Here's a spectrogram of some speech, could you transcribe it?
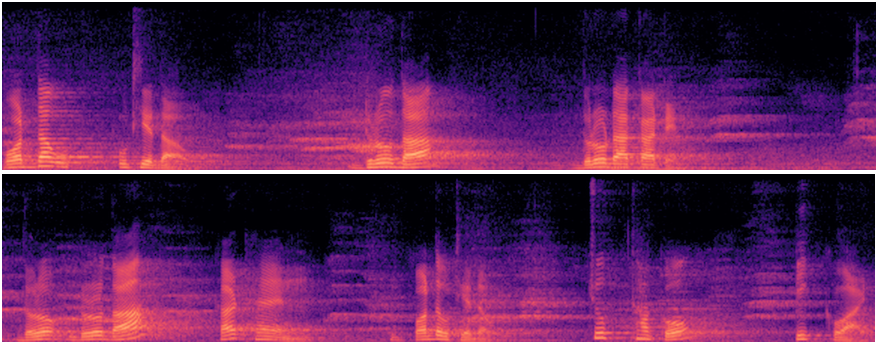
পর্দা উঠিয়ে দাও। Draw the the curtain draw draw the কাট হ্যান্ড পর্দা উঠিয়ে দাও চুপ থাকো পিক কোয়াইট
